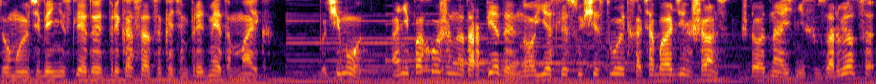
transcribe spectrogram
«Думаю, тебе не следует прикасаться к этим предметам, Майк. Почему? Они похожи на торпеды, но если существует хотя бы один шанс, что одна из них взорвется,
